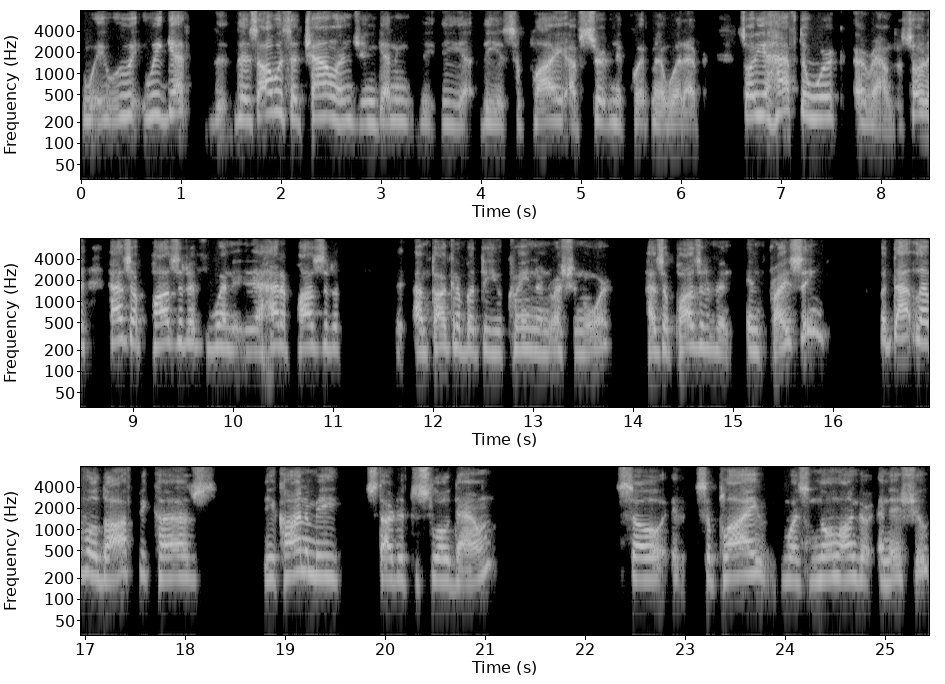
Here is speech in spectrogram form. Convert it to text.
we, we, we get there's always a challenge in getting the, the, the supply of certain equipment or whatever. So you have to work around it. So it has a positive when it had a positive. I'm talking about the Ukraine and Russian war has a positive in, in pricing, but that leveled off because the economy started to slow down. So it, supply was no longer an issue.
